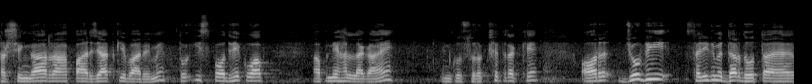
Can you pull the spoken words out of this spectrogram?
हर श्रृंगार रहा पारिजात के बारे में। तो इस पौधे को आप अपने यहाँ लगाएँ, इनको सुरक्षित रखें और जो भी शरीर में दर्द होता है,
